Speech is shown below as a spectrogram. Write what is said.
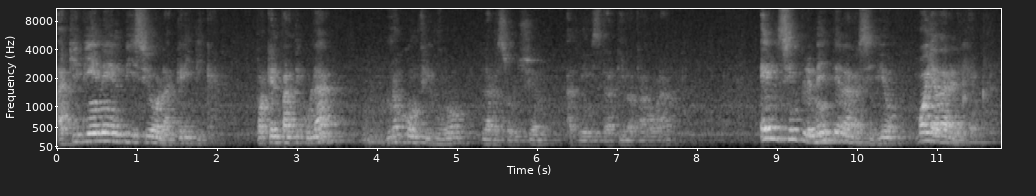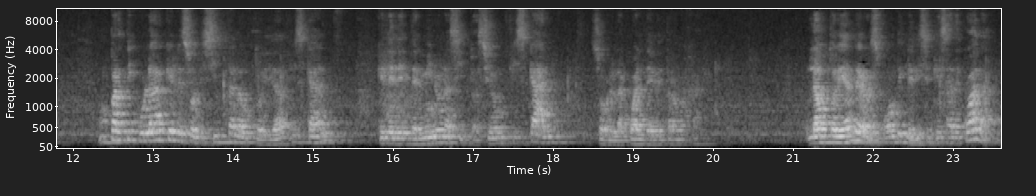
Aquí viene el vicio o la crítica, porque el particular no configuró la resolución administrativa favorable. Él simplemente la recibió. Voy a dar el ejemplo. Un particular que le solicita a la autoridad fiscal que le determine una situación fiscal sobre la cual debe trabajar. La autoridad le responde y le dice que es adecuada.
